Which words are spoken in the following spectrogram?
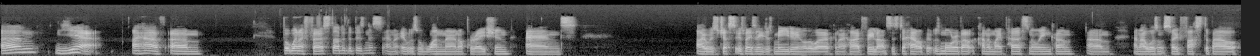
Um, yeah, I have. Um, but when I first started the business, and it was a one-man operation, and I was just it was basically just me doing all the work, and I hired freelancers to help. It was more about kind of my personal income, um, and I wasn't so fussed about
